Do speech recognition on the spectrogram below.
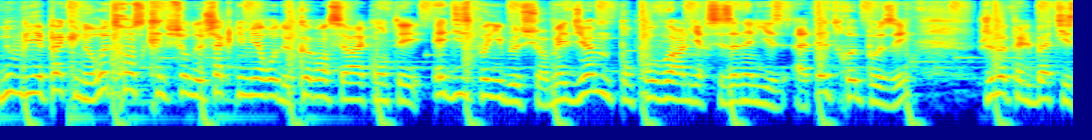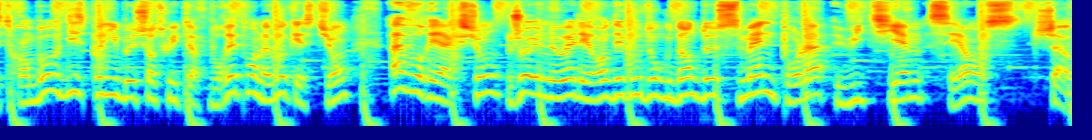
N'oubliez pas qu'une retranscription de chaque numéro de Comment c'est raconté est disponible sur Medium pour pouvoir lire ces analyses à tête reposée. Je m'appelle Baptiste disponible sur Twitter pour répondre à vos questions, à vos réactions. Joyeux Noël et rendez-vous donc dans deux semaines pour la huitième séance. Ciao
